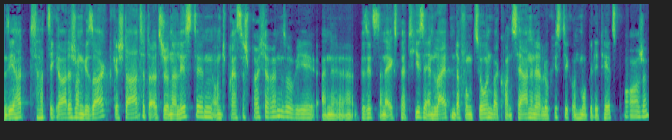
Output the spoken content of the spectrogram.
Sie hat, hat sie gerade schon gesagt, gestartet als Journalistin und Pressesprecherin sowie eine, besitzt eine Expertise in leitender Funktion bei Konzernen der Logistik- und Mobilitätsbranche.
